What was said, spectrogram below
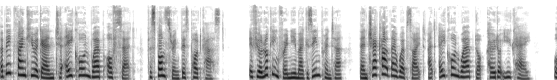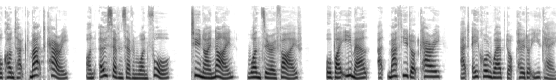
A big thank you again to Acorn Web Offset for sponsoring this podcast. If you're looking for a new magazine printer, then check out their website at acornweb.co.uk or contact Matt Carey on 07714 299 105 or by email at matthew.carey at acornweb.co.uk.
